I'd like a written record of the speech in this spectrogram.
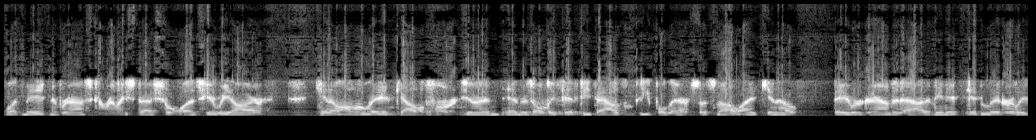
what made Nebraska really special. Was here we are, you know, all the way in California, and, and there's only 50,000 people there, so it's not like you know they were grounded out. I mean, it, it literally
